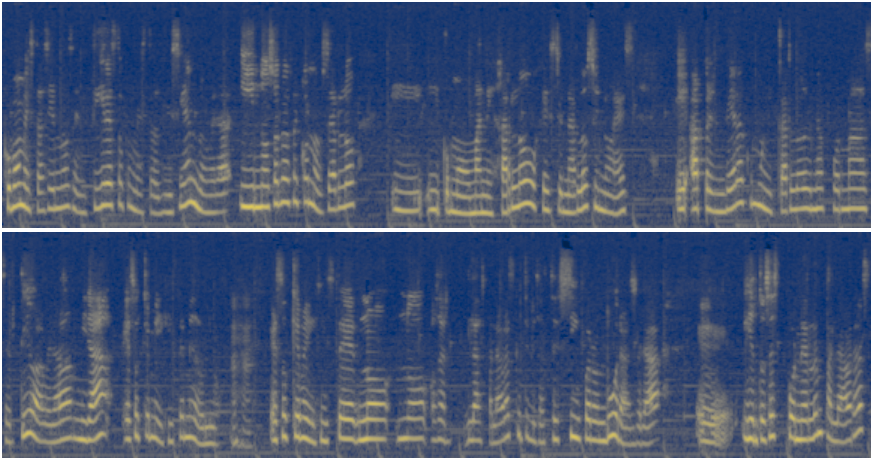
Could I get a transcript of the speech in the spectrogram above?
cómo me está haciendo sentir esto que me estás diciendo, ¿verdad? Y no solo reconocerlo y, y como manejarlo o gestionarlo, sino es eh, aprender a comunicarlo de una forma asertiva, ¿verdad? Mira, eso que me dijiste me dolió. Eso que me dijiste no, no, o sea, las palabras que utilizaste sí fueron duras, ¿verdad? Eh, y entonces ponerlo en palabras,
